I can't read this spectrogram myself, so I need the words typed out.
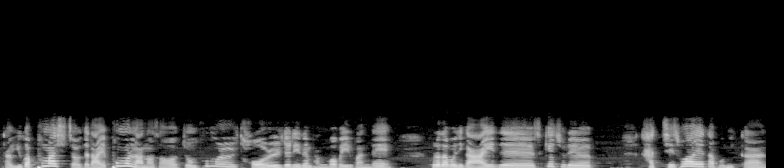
그러니까 육아 품앗이죠. 그러니까 나의 품을 나눠서 좀 품을 덜 들이는 방법의 육아인데 그러다 보니까 아이들 스케줄을 같이 소화하다 보니까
